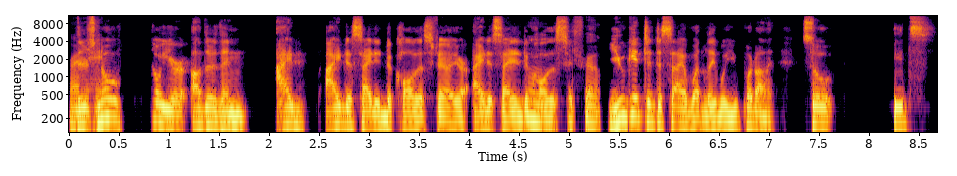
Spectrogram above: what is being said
Right. There's no failure other than I I decided to call this failure. I decided to call Mm, this success. true. You get to decide what label you put on it. So it's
